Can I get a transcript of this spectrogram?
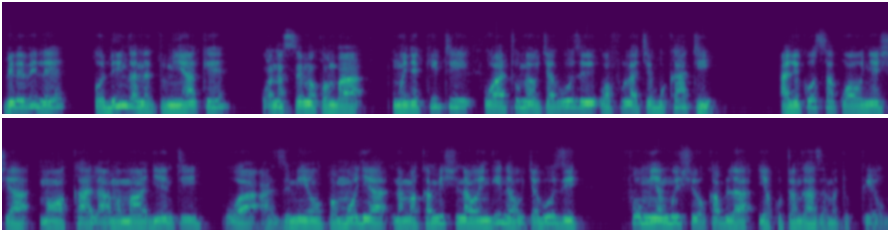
Vilevile Odinga na timu yake wanasema kwamba mwenyekiti wa tume ya uchaguzi Wafula Chebukati alikosa kuwaonyesha mawakala ama maajenti wa Azimio pamoja na makamishina wengine wa uchaguzi fomu ya mwisho kabla ya kutangaza matokeo.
